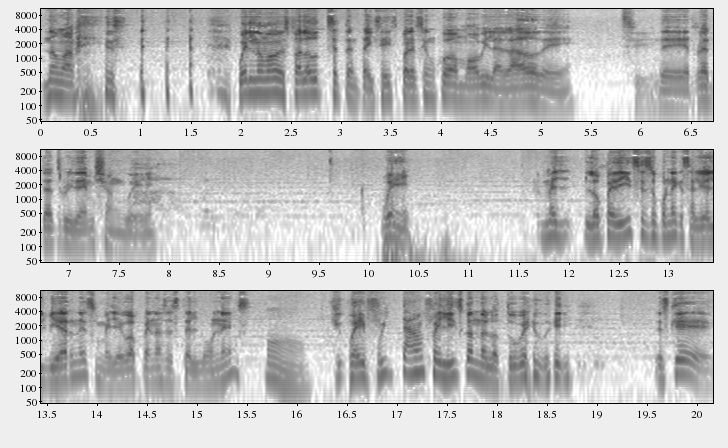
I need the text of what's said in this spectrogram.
No mames. Güey, no mames, Fallout 76 parece un juego móvil al lado de, Sí. de Red Dead Redemption, güey. Güey. Me, lo pedí, se supone que salió el viernes y me llegó apenas este lunes. Oh. Y, güey, fui tan feliz cuando lo tuve, güey. Es que,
